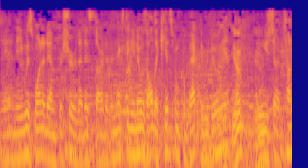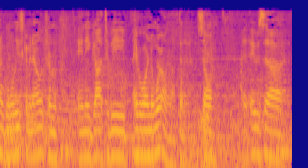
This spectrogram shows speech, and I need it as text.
and he was one of them for sure that it started. The next thing you know, is all the kids from Quebec they were doing it. Yep. And you saw a ton of goalies coming out from, and they got to be everywhere in the world after that. So it, it was. Uh,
